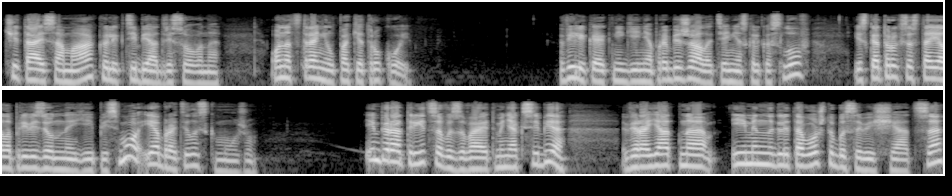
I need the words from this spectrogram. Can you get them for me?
«Читай сама, коли к тебе адресовано». Он отстранил пакет рукой. Великая княгиня пробежала те несколько слов, из которых состояло привезенное ей письмо, и обратилась к мужу. «Императрица вызывает меня к себе, вероятно, именно для того, чтобы совещаться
